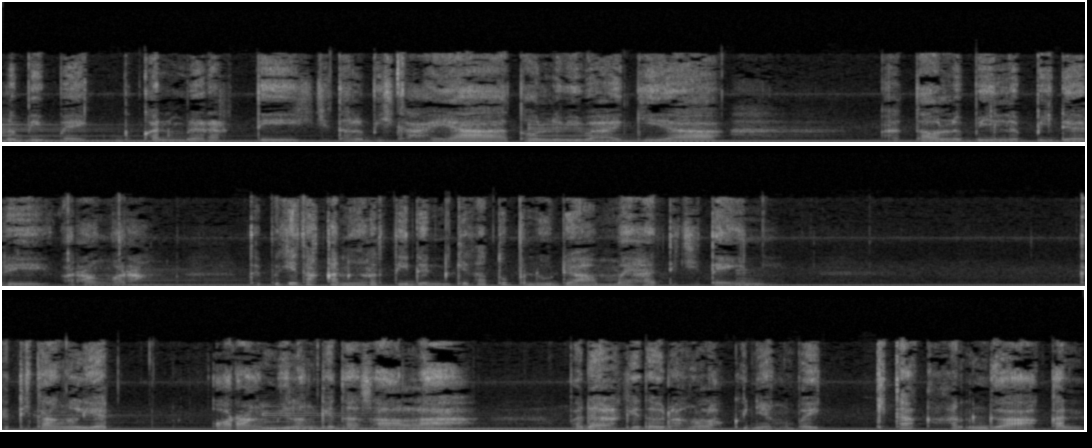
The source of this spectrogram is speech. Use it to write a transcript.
Lebih baik bukan berarti kita lebih kaya atau lebih bahagia atau lebih-lebih dari orang-orang. Tapi kita akan ngerti dan kita tuh penuh damai hati kita ini. Ketika ngelihat orang bilang kita salah, padahal kita udah ngelakuin yang baik, kita akan nggak akan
